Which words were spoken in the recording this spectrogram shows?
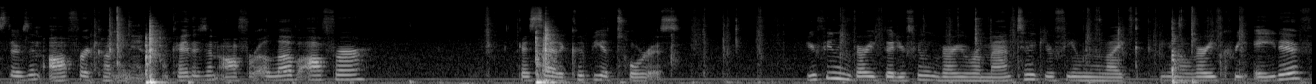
Aries, there's an offer coming in. Okay, there's an offer, a love offer. Like I said, it could be a Taurus. You're feeling very good. You're feeling very romantic. You're feeling like, you know, very creative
